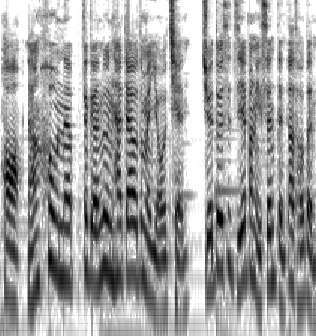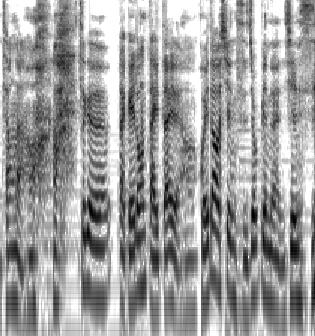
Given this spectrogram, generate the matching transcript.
哈、然后呢，这个论他家又这么有钱，绝对是直接帮你升等到头等舱了哈、啊，这个大家都呆呆的哈，回到现实就变得很现实。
